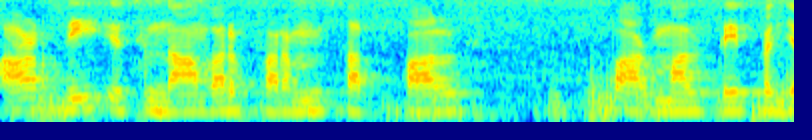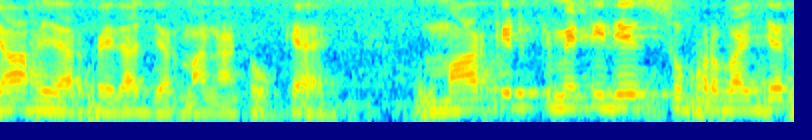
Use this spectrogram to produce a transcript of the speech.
ਆੜਤ ਦੀ ਇਸ ਨਾਮਵਰ ਫਰਮ ਸਤਪਾਲ ਭਾਗਮਲ ਤੇ 50000 ਰੁਪਏ ਦਾ ਜੁਰਮਾਨਾ ਠੋਕਿਆ ਹੈ। ਮਾਰਕੀਟ ਕਮੇਟੀ ਦੇ ਸੁਪਰਵਾਈਜ਼ਰ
